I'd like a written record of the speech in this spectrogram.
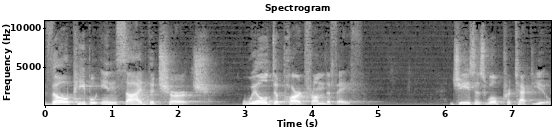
though people inside the church will depart from the faith, Jesus will protect you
